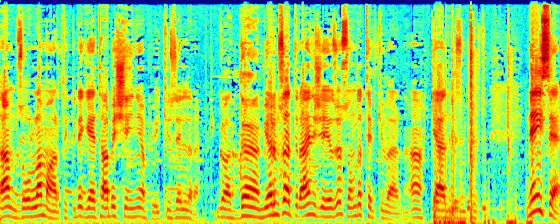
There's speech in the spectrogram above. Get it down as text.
Tamam zorlama artık bir de GTA 5 şeyini yapıyor 250 lira. God damn yarım saattir aynı şey yazıyor sonunda tepki verdi. Ah geldi bizim Kürt. Neyse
